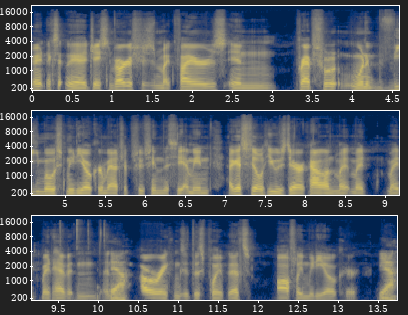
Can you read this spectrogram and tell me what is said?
All right, next up, we Jason Vargas versus Mike Fiers in perhaps one of the most mediocre matchups we've seen this year. I mean, I guess Phil Hughes, Derek Holland might might might might have it in, in Yeah. our rankings at this point, but that's awfully mediocre. Yeah.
